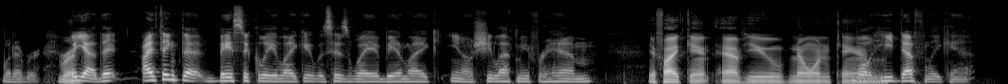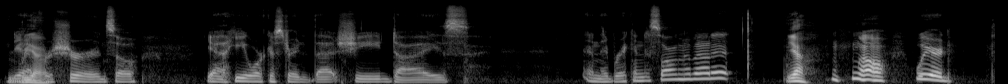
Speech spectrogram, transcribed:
whatever. Right. But yeah, that I think that basically like it was his way of being like, you know, she left me for him. if I can't have you, no one can. well, he definitely can't. Yeah, Yeah. for sure. And so, yeah, he orchestrated that. She dies, and they break into song about it. yeah, Oh, weird. I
